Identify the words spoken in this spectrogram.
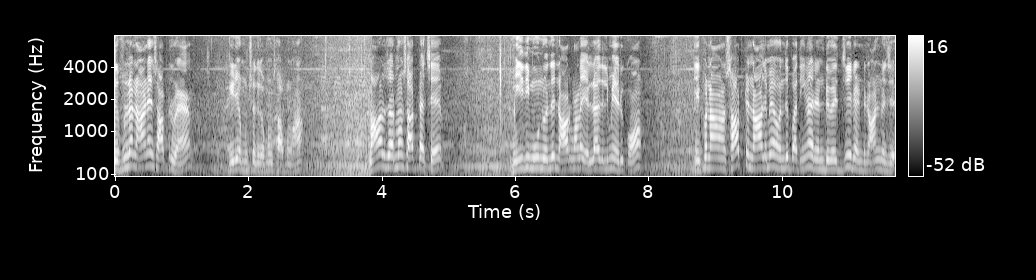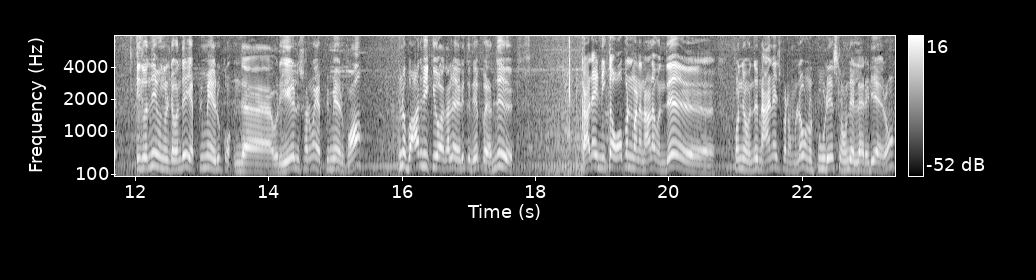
இது ஃபுல்லாக நானே சாப்பிட்ருவேன் வீடியோ முடிச்சதுக்கப்புறம் சாப்பிட்லாம். நாலு சர்மம் சாப்பிட்டாச்சு. மீதி மூணு வந்து நார்மலாக எல்லா இதுலேயுமே இருக்கும். இப்போ நான் சாப்பிட்ட நாலுமே வந்து பார்த்திங்கன்னா ரெண்டு வெஜ்ஜு ரெண்டு நான்வெஜ்ஜு இது வந்து இவங்கள்ட்ட வந்து எப்பயுமே இருக்கும். இந்த ஒரு ஏழு சர்மம் எப்பயுமே இருக்கும். இன்னும் பார்பிக்யூ அதெல்லாம் இருக்குது. இப்போ வந்து கடை இன்றைக்கி தான் ஓப்பன் பண்ணனால வந்து கொஞ்சம் வந்து மேனேஜ் பண்ண முடியல. ஒன்று டூ டேஸில் வந்து எல்லாம் ரெடி ஆயிரும்.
